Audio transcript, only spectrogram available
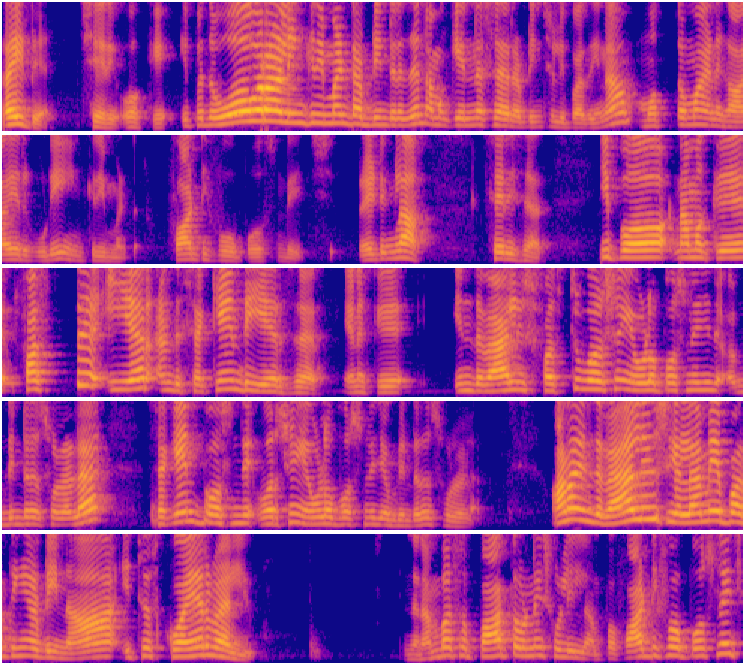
ரைட்டு சரி ஓகே இப்போ இந்த ஓவரால் இன்க்ரிமெண்ட் அப்படின்றது நமக்கு என்ன சார் அப்படின்னு சொல்லி பார்த்தீங்கன்னா மொத்தமாக எனக்கு ஆயிரக்கூடிய இன்க்ரிமெண்ட் ஃபார்ட்டி ஃபோர் பர்சன்டேஜ் ரைட்டுங்களா சரி சார் இப்போ நமக்கு first year and second year sir எனக்கு இந்த வேல்யூஸ் ஃபர்ஸ்ட் வருஷம் எவ்வளோ பர்சன்டேஜ் அப்படின்றத சொல்லலை செகண்ட் பர்சன்டேஜ் வருஷம் எவ்வளோ பர்சன்டேஜ் அப்படின்றத சொல்லலை. ஆனால் இந்த வேல்யூஸ் எல்லாமே பார்த்தீங்க அப்படின்னா இட்ஸ் அ ஸ்கொயர் வேல்யூ இந்த நம்பர்ஸை பார்த்த உடனே சொல்லிடலாம். இப்போ ஃபார்ட்டி ஃபோர் பர்சன்டேஜ்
